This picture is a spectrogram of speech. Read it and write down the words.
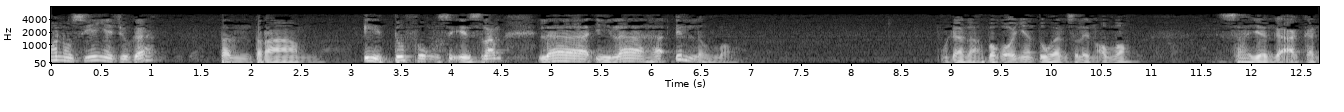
manusianya juga tentram. Itu fungsi Islam la ilaha illallah. Udahlah, pokoknya Tuhan selain Allah saya nggak akan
